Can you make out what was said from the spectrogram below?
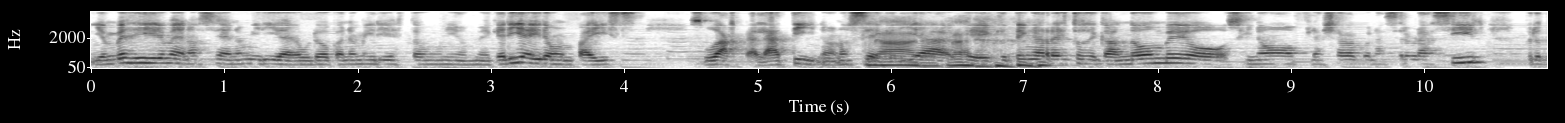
y en vez de irme, no sé, no me iría a Europa, no me iría a Estados Unidos, me quería ir a un país sudaca, latino, no sé, quería Que, tenga restos de candombe o si no, flasheaba con hacer Brasil, pero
